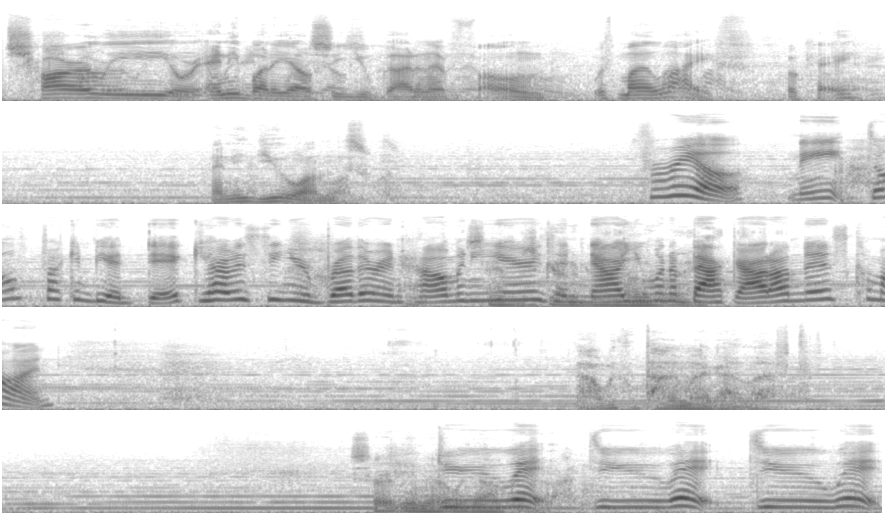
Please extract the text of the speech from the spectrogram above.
Charlie or anybody else that you've got on that phone with my life, okay? I need you on this one. For real. Nate, don't fucking be a dick. You haven't seen your brother in how many Sam, years and now you want to back out on this? Come on. Not with the time I got left. Certainly not Do it, Alcazar. do it, do it,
